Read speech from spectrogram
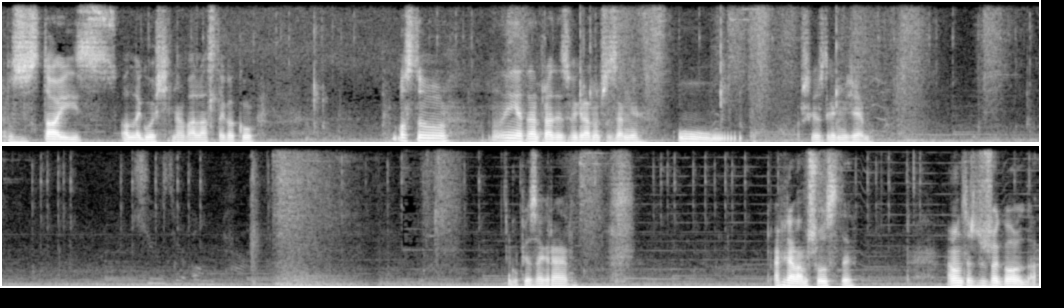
Po prostu stoi z odległości nawala z tego kół. Po prostu... No i nie tak naprawdę jest wygrany przeze mnie. Uuu. Szkoda, że tego nie wziąłem. Głupio zagrałem. A chwilę mam szósty. A mam też dużo golda.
